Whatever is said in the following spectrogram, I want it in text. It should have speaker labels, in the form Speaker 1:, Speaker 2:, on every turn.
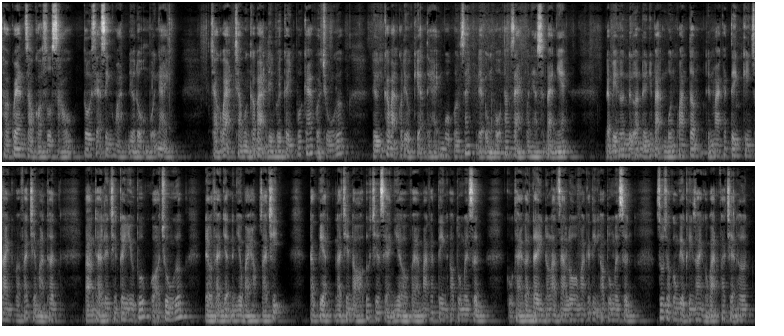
Speaker 1: Thói quen giàu có số 6, tôi sẽ sinh hoạt điều độ mỗi ngày. Chào các bạn, chào mừng các bạn đến với kênh podcast của Trung Ước. Nếu như các bạn có điều kiện thì hãy mua cuốn sách để ủng hộ tác giả và nhà xuất bản nhé. Đặc biệt hơn nữa, nếu như bạn muốn quan tâm đến marketing, kinh doanh và phát triển bản thân, bạn có thể lên trên kênh YouTube của Trung Ước để có thể nhận được nhiều bài học giá trị. Đặc biệt là trên đó ước chia sẻ nhiều về marketing automation. Cụ thể gần đây nó là Zalo Marketing Automation giúp cho công việc kinh doanh của bạn phát triển hơn.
